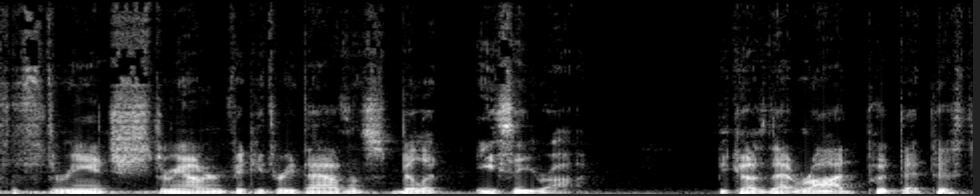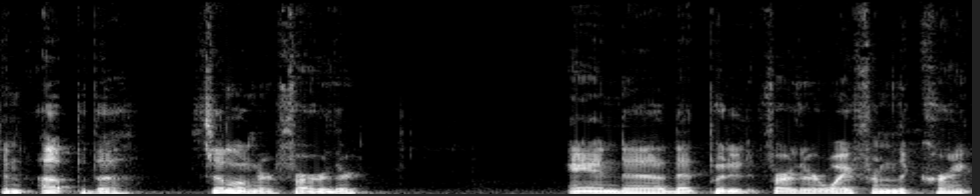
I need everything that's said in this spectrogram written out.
three inch 353 thousandths billet EC rod because that rod put that piston up the cylinder further and uh, that put it further away from the crank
